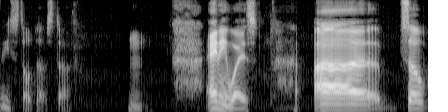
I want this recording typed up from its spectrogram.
He still does stuff. Hmm. Anyways, uh, so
